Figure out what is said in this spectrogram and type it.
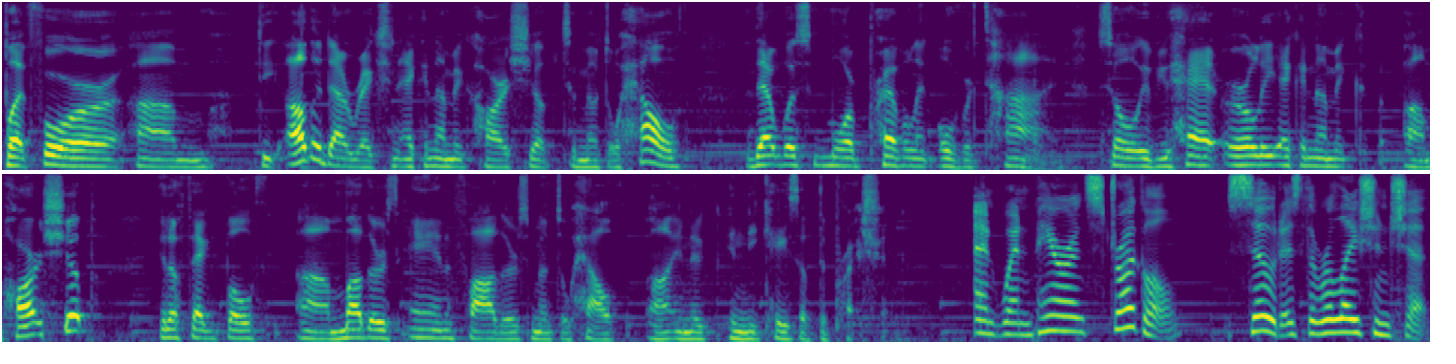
But for um, the other direction, economic hardship to mental health, that was more prevalent over time. So if you had early economic um, hardship, it affects both um, mothers and fathers' mental health uh, in, the, in the case of depression. And when parents struggle, so does the relationship.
